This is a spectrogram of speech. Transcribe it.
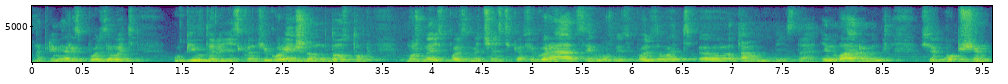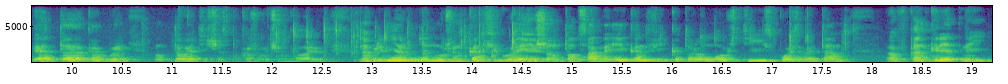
например, использовать у билдера есть configuration доступ, можно использовать части конфигурации, можно использовать э, там, не знаю, environment. Все, в общем, это как бы, ну, давайте сейчас покажу, о чем говорю. Например, мне нужен configuration, тот самый a-config, который вы можете использовать там э, в конкретной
